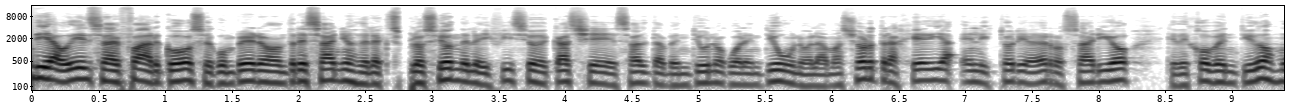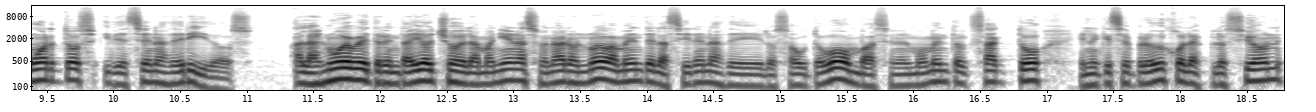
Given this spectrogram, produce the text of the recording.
día, audiencia de Farco. Se cumplieron tres años de la explosión del edificio de calle Salta 2141, la mayor tragedia en la historia de Rosario, que dejó 22 muertos y decenas de heridos. A las 9.38 de la mañana sonaron nuevamente las sirenas de los autobombas en el momento exacto en el que se produjo la explosión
